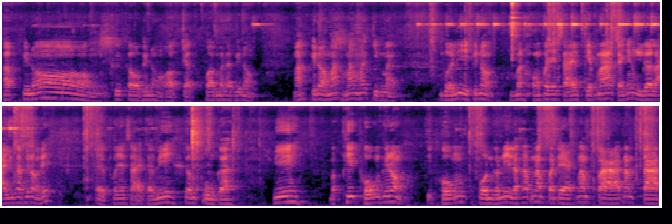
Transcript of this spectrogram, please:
ครับพี่น้องคือเกาพี่น้องออกจากความมาแล้วพี่น้องมาพี่น้องมามามากินมาเบอร์รี่พี่น้อง มันของพญาสายเก็บมาแต่ยังเหลือหลายอยู่ครับพี่น้องเด้เออพญาสายก็มีเครื่องปรุงก็มีบักพริกผงพี่น้องพริกผงปนกับนี่แหละครับน้ำปลาแดกน้ำปลาน้ำตาล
